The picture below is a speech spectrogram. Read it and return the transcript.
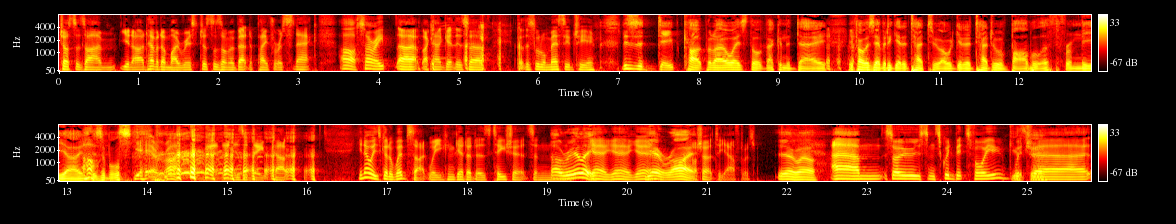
just as I'm, you know, I'd have it on my wrist just as I'm about to pay for a snack. Oh, sorry, uh, I can't get this. Uh, got this little message here. this is a deep cut, but I always thought back in the day, if I was ever to get a tattoo, I would get a tattoo of Barbelith from the uh, Invisibles. Oh, Yeah, right. Man, that is a deep cut. You know, he's got a website where you can get it as t-shirts and. Oh, really? Yeah, yeah, yeah. Yeah, right. I'll show it to you afterwards. Yeah, wow. Um, so some squid bits for you, Yes, which uh,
